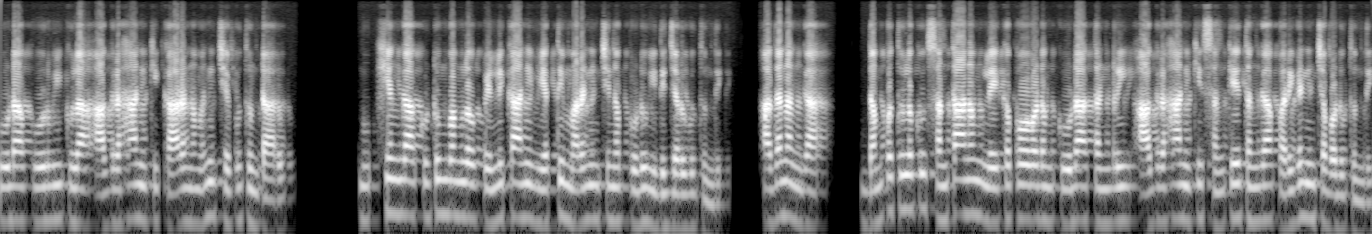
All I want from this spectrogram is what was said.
కూడా పూర్వీకుల ఆగ్రహానికి కారణమని చెబుతుంటారు. ముఖ్యంగా కుటుంబంలో పెళ్ళి కాని వ్యక్తి మరణించినప్పుడు ఇది జరుగుతుంది. అదనంగా దంపతులకు సంతానం లేకపోవడం కూడా తండ్రి ఆగ్రహానికి సంకేతంగా పరిగణించబడుతుంది.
